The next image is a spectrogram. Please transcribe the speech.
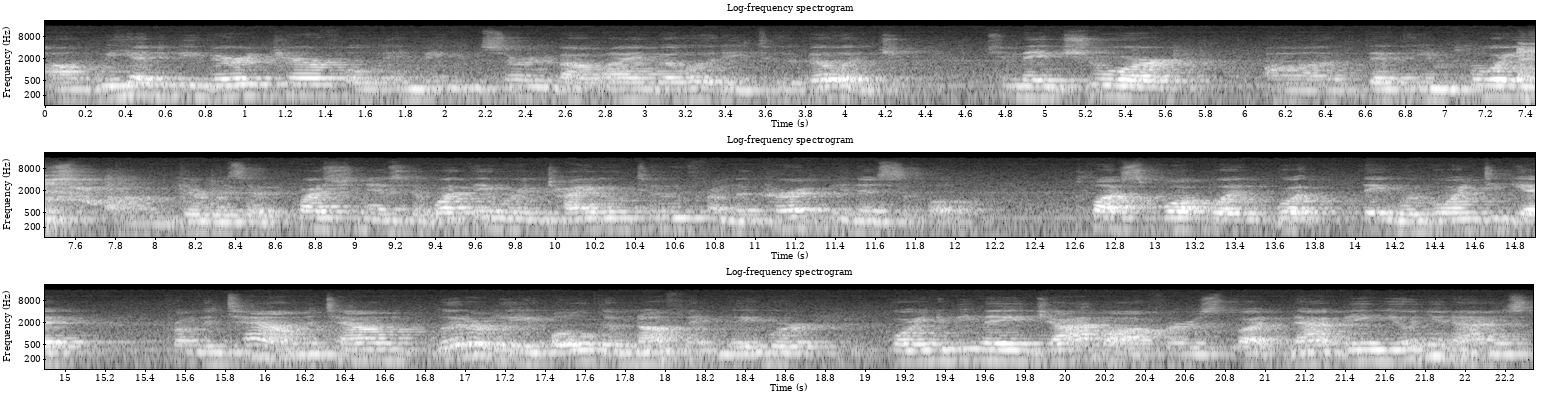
um, we had to be very careful and be concerned about liability to the village to make sure uh, that the employees, um, there was a question as to what they were entitled to from the current municipal, plus what, what, what they were going to get from the town. The town literally owed them nothing. They were going to be made job offers, but not being unionized,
